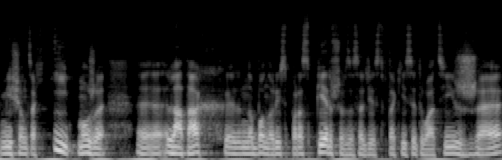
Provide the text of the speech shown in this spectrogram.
miesiącach i może latach, no bo Norris po raz pierwszy w zasadzie jest w takiej sytuacji, że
